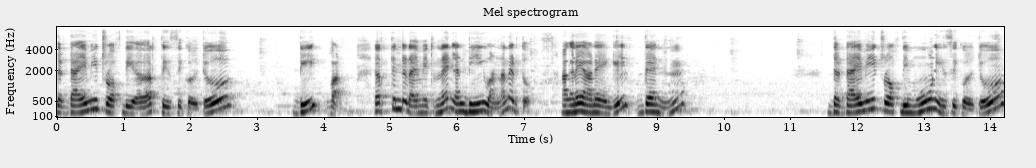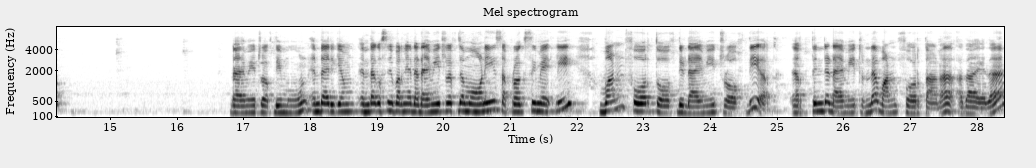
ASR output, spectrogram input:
the diameter of the earth is equal to d one എർത്തിന്റെ ഡയമീറ്ററിനെ ഞാൻ ഡി വൺ എന്ന് എടുത്തു. അങ്ങനെയാണെങ്കിൽ then the diameter of the moon is equal to diameter of the moon എന്തായിരിക്കും? എന്താ ക്വസ്റ്റ്യൻ പറഞ്ഞ the diameter of the moon is approximately one fourth of the diameter of the earth. എർത്തിന്റെ ഡയമീറ്ററിന്റെ വൺ ഫോർത്ത് ആണ്. അതായത്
